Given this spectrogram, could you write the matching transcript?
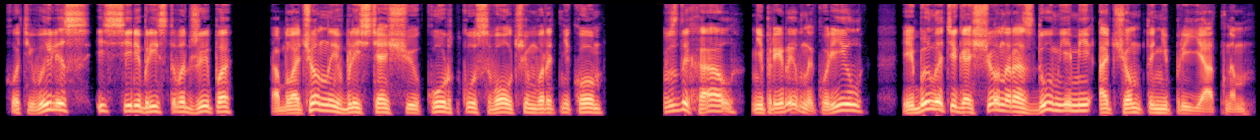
хоть и вылез из серебристого джипа, облаченный в блестящую куртку с волчьим воротником, вздыхал, непрерывно курил и был отягощен раздумьями о чем-то неприятном.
